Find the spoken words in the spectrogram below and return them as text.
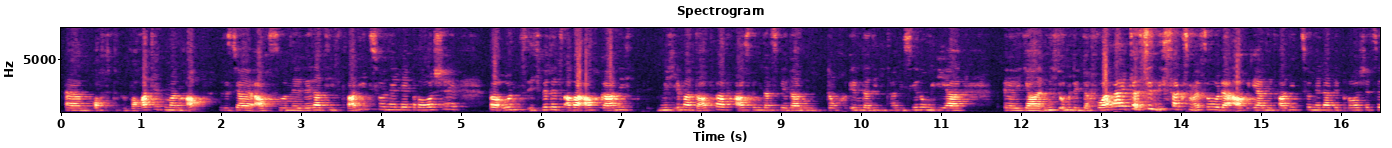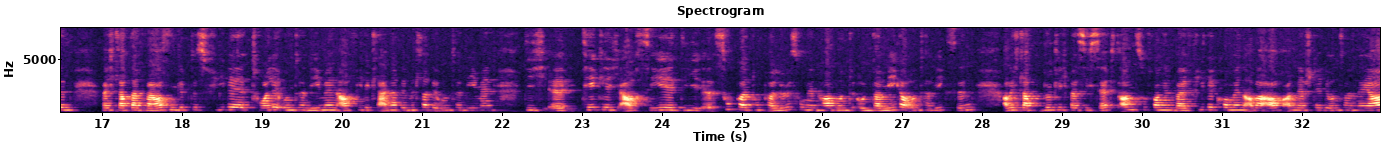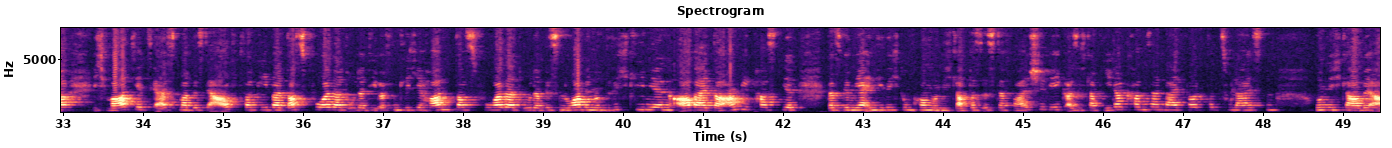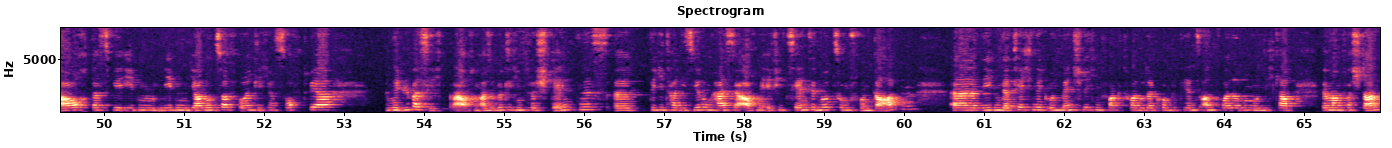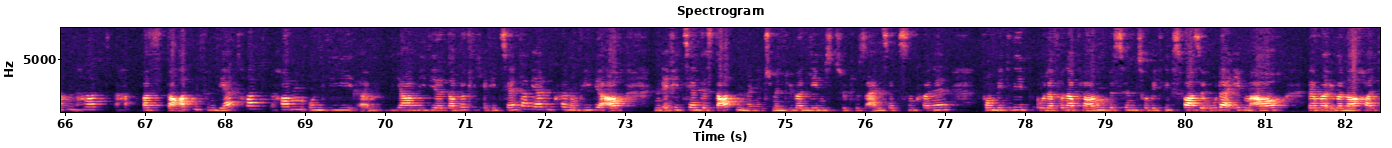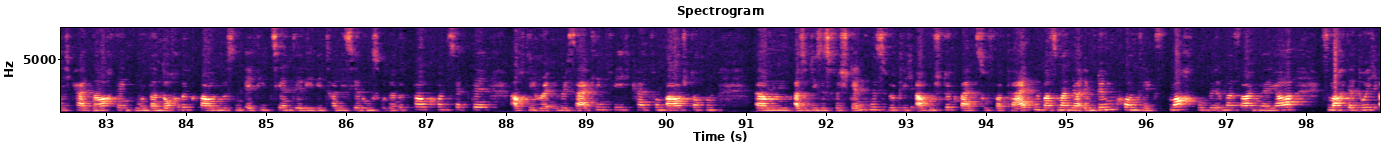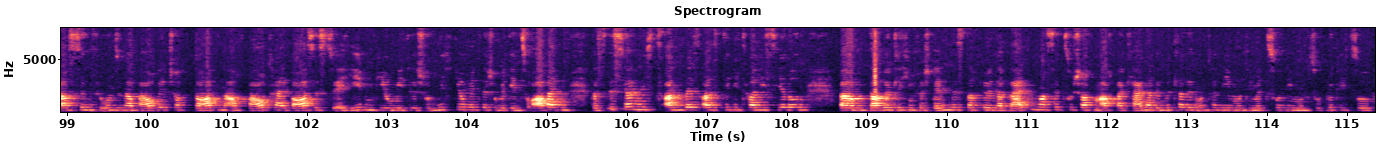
ähm, oft wartet man ab. Das ist ja auch so eine relativ traditionelle Branche bei uns. Ich will jetzt aber auch gar nicht mich immer darauf ausgehen, dass wir dann doch in der Digitalisierung eher äh, ja nicht unbedingt der Vorreiter sind, ich sag's mal so, oder auch eher eine traditionellere Branche sind, weil ich glaube, da draußen gibt es viele tolle Unternehmen, auch viele kleinere, mittlere Unternehmen, die ich äh, täglich auch sehe, die äh, super duper Lösungen haben und, und da mega unterwegs sind. Aber ich glaube wirklich bei sich selbst anzufangen, weil viele kommen aber auch an der Stelle und sagen, naja, ich warte jetzt erstmal, bis der Auftraggeber das fordert oder die öffentliche Hand das fordert oder bis Normen und Richtlinien Arbeit da angepasst wird, dass wir mehr in die Richtung kommen. Und ich glaube, das ist der falsche Weg. Also ich glaube, jeder kann seinen Beitrag dazu leisten. Und ich glaube auch, dass wir eben neben ja nutzerfreundlicher Software eine Übersicht brauchen, also wirklich ein Verständnis. Äh, Digitalisierung heißt ja auch eine effiziente Nutzung von Daten, äh, neben der Technik und menschlichen Faktoren oder Kompetenzanforderungen. Und ich glaube, wenn man verstanden hat, was Daten für einen Wert hat, haben und wie, ähm, ja, wie wir da wirklich effizienter werden können und wie wir auch ein effizientes Datenmanagement über den Lebenszyklus einsetzen können, vom Betrieb oder von der Planung bis hin zur Betriebsphase oder eben auch, wenn wir über Nachhaltigkeit nachdenken und dann doch rückbauen müssen, effiziente Revitalisierungs- oder Rückbaukonzepte, auch die Re Recyclingfähigkeit von Baustoffen. Ähm, also dieses Verständnis wirklich auch ein Stück weit zu verbreiten, was man ja im BIM-Kontext macht, wo wir immer sagen, na ja, es macht ja durchaus Sinn für uns in der Bauwirtschaft, Daten auf Bauteilbasis zu erheben, geometrisch und nicht geometrisch und mit denen zu arbeiten. Das ist ja nichts anderes als Digitalisierung. Ähm, da wirklich ein Verständnis dafür in der breiten Masse zu schaffen, auch bei kleineren, mittleren Unternehmen und die mitzunehmen und so wirklich zu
